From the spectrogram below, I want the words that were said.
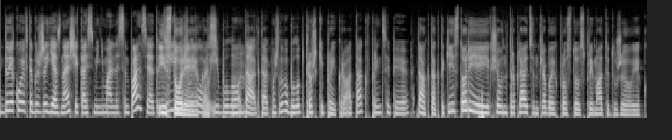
до якої в тебе вже є, знаєш, якась мінімальна симпатія, тоді історія можливо б і було так, так, можливо, було б трошки прикро. А так, в принципі, Так, так, такі історії, якщо вони трапляються, не треба їх просто сприймати дуже як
